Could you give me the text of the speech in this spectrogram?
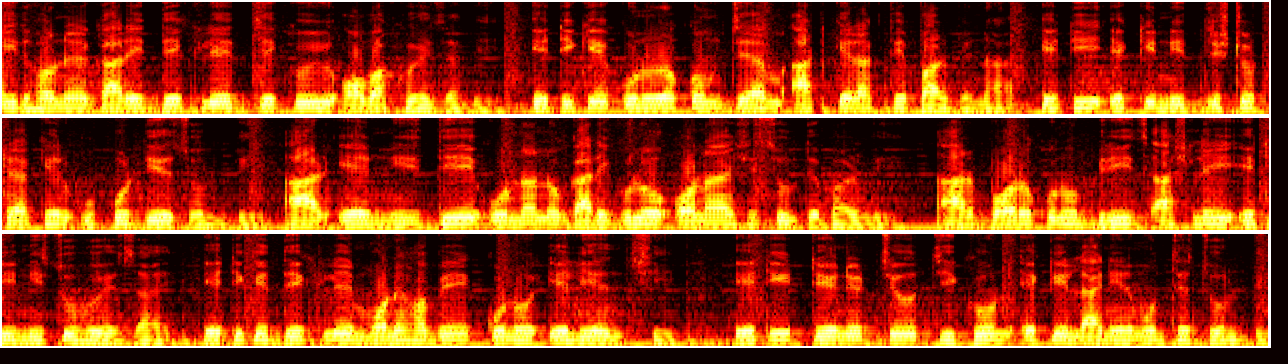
এই ধরনের গাড়ি দেখলে যে কেউ অবাক হয়ে যাবে। এটিকে কোনো রকম জ্যাম আটকে রাখতে পারবে না। এটি একটি নির্দিষ্ট ট্র্যাকের উপর দিয়ে চলবে আর এর নিচ দিয়ে অন্যান্য গাড়িগুলো অনায়াসে চলতে পারবে। আর বড় কোনো ব্রিজ আসলে এটি নিচু হয়ে যায়। এটিকে দেখলে মনে হবে কোনো এলিয়েন শিপ। এটি ট্রেনের চেয়েও চিকন একটি লাইনের মধ্যে চলবে।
